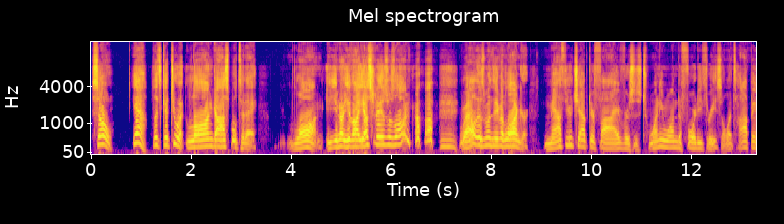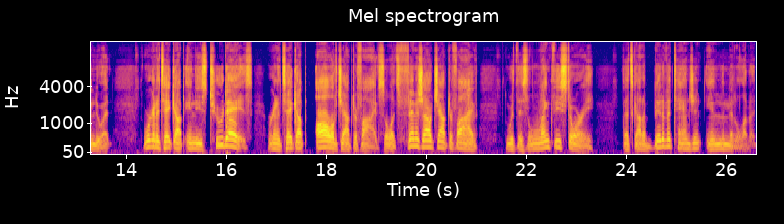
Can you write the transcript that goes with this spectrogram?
So, yeah, let's get to it. Long gospel today. Long. You know, you thought yesterday's was long? well, this one's even longer. Matthew chapter 5, verses 21 to 43. So let's hop into it. We're going to take up in these two days, we're going to take up all of chapter 5. So let's finish out chapter 5 with this lengthy story that's got a bit of a tangent in the middle of it,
